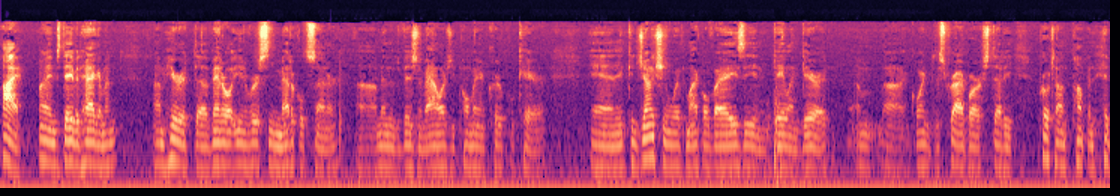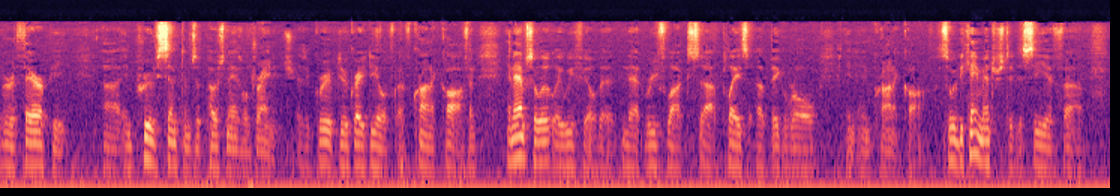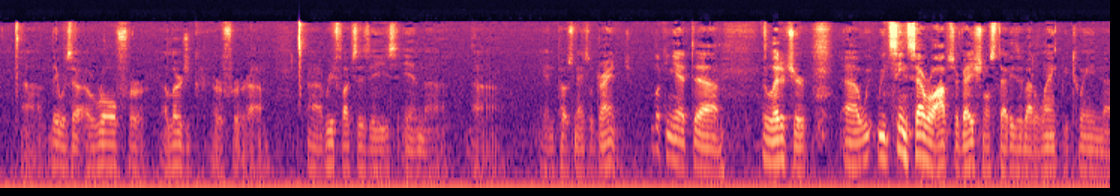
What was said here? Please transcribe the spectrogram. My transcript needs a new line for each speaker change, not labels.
Hi, my name is David Hagaman. I'm here at uh, Vanderbilt University Medical Center. Uh, I'm in the Division of Allergy, Pulmonary, and Critical Care. And in conjunction with Michael Vaezi and Gaelyn Garrett, I'm uh, going to describe our study, Proton Pump Inhibitor Therapy, uh, improves symptoms of postnasal drainage. As a group, do a great deal of, of chronic cough. And, and absolutely, we feel that, that reflux uh, plays a big role in, in chronic cough. So we became interested to see if uh, there was a, a, role for allergic or for uh, uh, reflux disease in in postnasal drainage. Looking at the literature, we, would seen several observational studies about a link between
